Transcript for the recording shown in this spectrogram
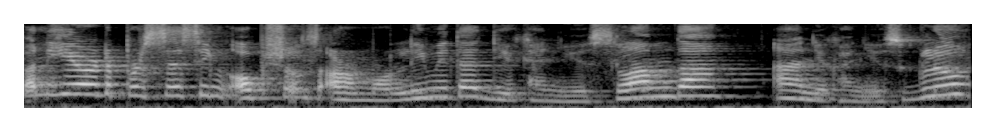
but here the processing options are more limited. You can use Lambda and you can use Glue.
